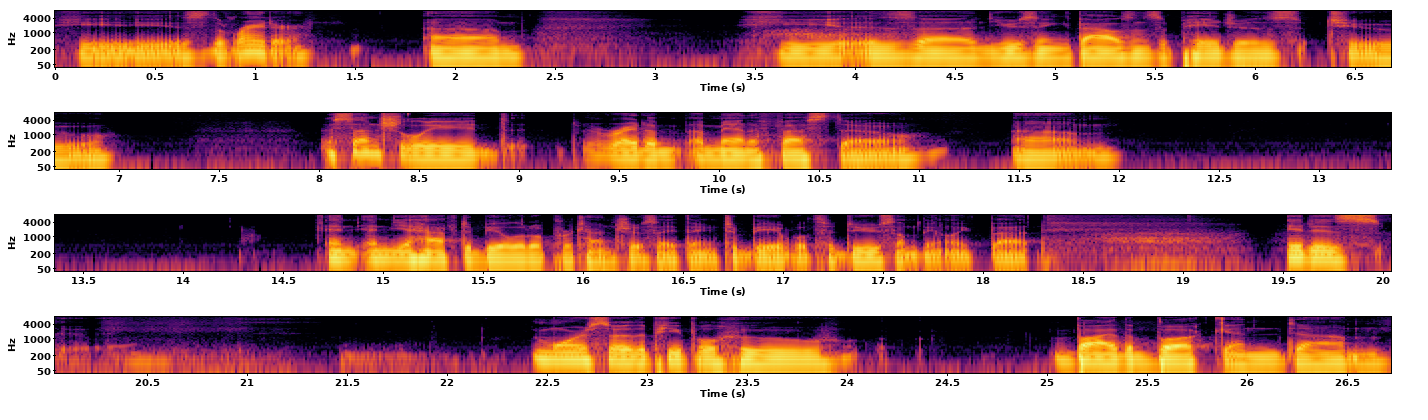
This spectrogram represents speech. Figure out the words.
He is the writer. Um, he is uh, using thousands of pages to essentially d- write a, a manifesto. Um, and and you have to be a little pretentious, I think, to be able to do something like that it is more so the people who buy the book and um,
